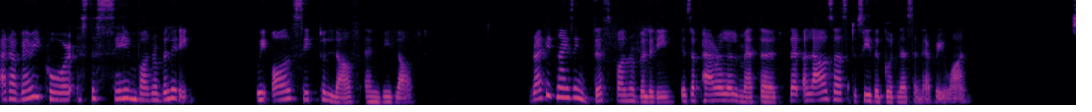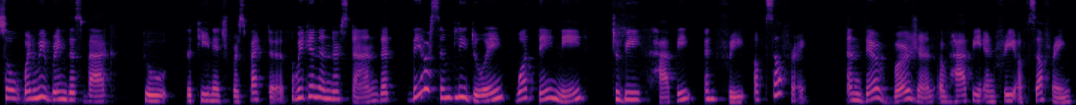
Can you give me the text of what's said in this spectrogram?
at our very core is the same vulnerability. We all seek to love and be loved. Recognizing this vulnerability is a parallel method that allows us to see the goodness in everyone. So, when we bring this back to the teenage perspective, we can understand that they are simply doing what they need to be happy and free of suffering and their version of happy and free of suffering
